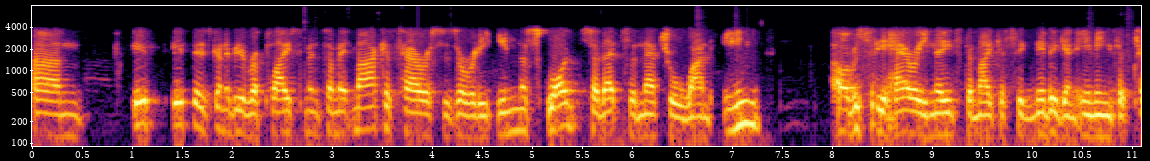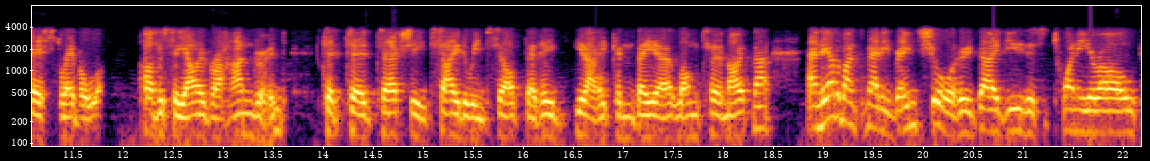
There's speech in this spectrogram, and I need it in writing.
Um, if if there's going to be replacements, I mean Marcus Harris is already in the squad, so that's the natural one in obviously Harry needs to make a significant innings at test level, obviously over 100, to, to, to actually say to himself that he, you know, he can be a long-term opener. And the other one's Matty Renshaw, who debuted as a 20-year-old,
